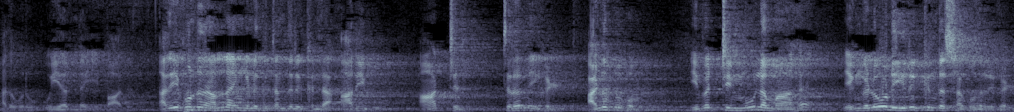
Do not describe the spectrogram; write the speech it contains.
அது ஒரு உயர்ந்த இபாது. அதே போன்று அல்லாஹ் எங்களுக்கு தந்திருக்கின்ற அறிவு ஆற்றல் திறமைகள் அனுபவம் இவற்றின் மூலமாக எங்களோடு இருக்கின்ற சகோதரர்கள்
